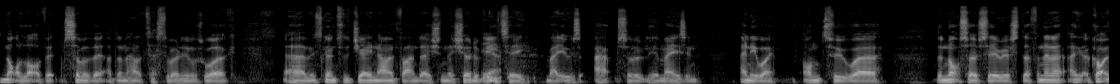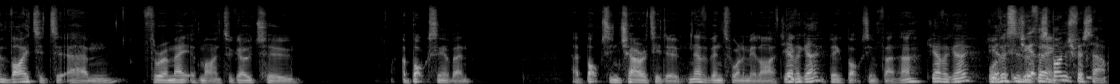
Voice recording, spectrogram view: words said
not a lot of it, some of it. I don't know how the testimonials work. Um, it's going to the J9 Foundation. They showed a Yeah. VT, mate. It was absolutely amazing. Anyway, on to uh, the not so serious stuff, and then I, I got invited to um, through a mate of mine to go to a boxing event. A boxing charity do. Never been to one in my life. Do you big, ever go? Big boxing fan, huh? Do you have a go? Did Well, you, this is you the get the sponge fist out?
